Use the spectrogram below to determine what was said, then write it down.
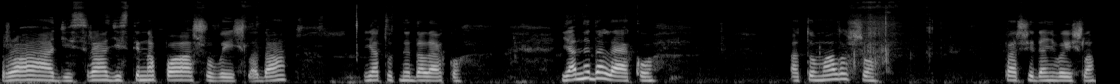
радість, радість, ти на пашу вийшла, да? Я тут недалеко. Я недалеко. А то мало що. Перший день вийшла.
